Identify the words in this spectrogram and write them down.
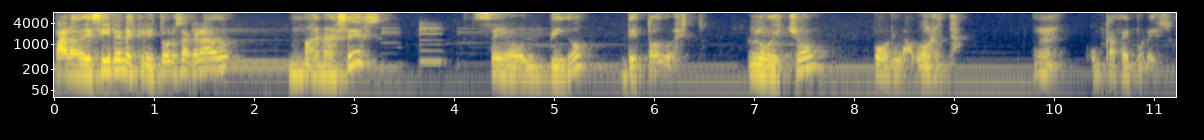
Para decir el escritor sagrado, Manasés se olvidó de todo esto. Lo echó por la borda. Mm, un café por eso.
